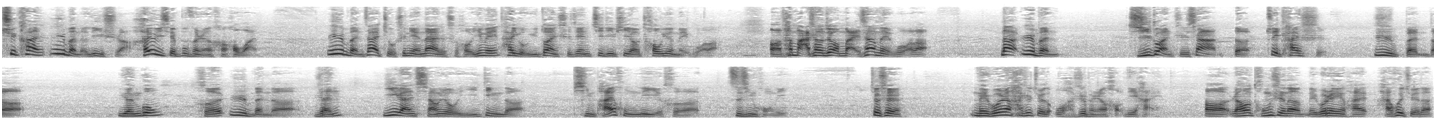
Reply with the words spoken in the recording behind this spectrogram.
去看日本的历史啊，还有一些部分人很好玩。日本在九十年代的时候，因为它有一段时间 GDP 要超越美国了，啊，它马上就要买下美国了。那日本急转直下的最开始，日本的员工和日本的人依然享有一定的品牌红利和资金红利，就是美国人还是觉得哇，日本人好厉害，啊，然后同时呢，美国人也还还会觉得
